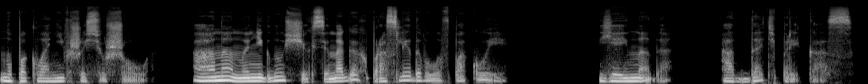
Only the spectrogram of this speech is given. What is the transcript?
но, поклонившись, ушел, а она на негнущихся ногах проследовала в покое. Ей надо отдать приказ.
